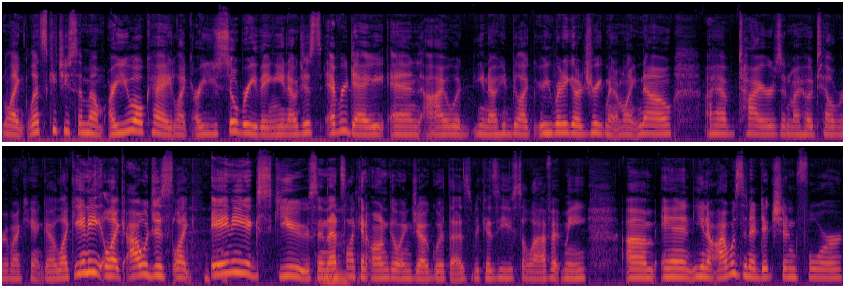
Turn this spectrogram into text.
Like, let's get you some help. Are you okay? Like, are you still breathing? You know, just every day. And I would, you know, he'd be like, Are you ready to go to treatment? I'm like, No, I have tires in my hotel room. I can't go. Like, any, like, I would just, like, any excuse. And that's like an ongoing joke with us because he used to laugh at me. Um, and, you know, I was in addiction for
